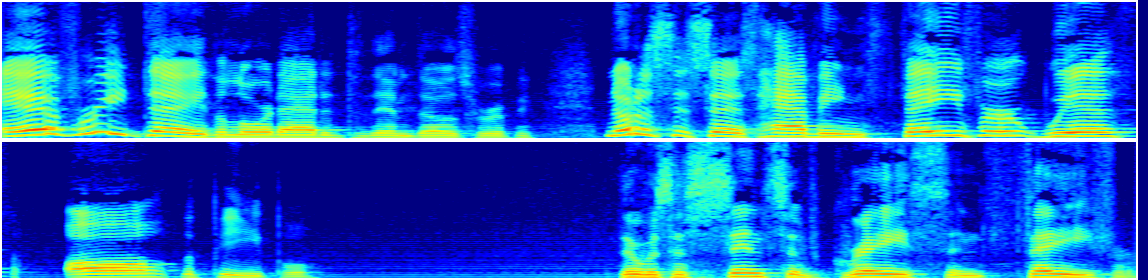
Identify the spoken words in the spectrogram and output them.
every day the Lord added to them those who were. Notice it says, having favor with all the people. There was a sense of grace and favor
